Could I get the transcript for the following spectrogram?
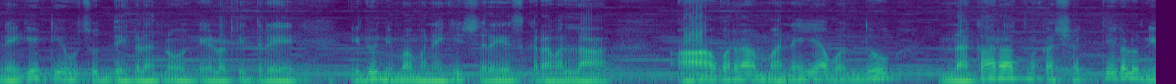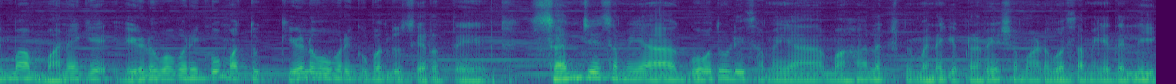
ನೆಗೆಟಿವ್ ಸುದ್ದಿಗಳನ್ನು ಹೇಳುತ್ತಿದ್ದರೆ ಇದು ನಿಮ್ಮ ಮನೆಗೆ ಶ್ರೇಯಸ್ಕರವಲ್ಲ. ಅವರ ಮನೆಯ ಒಂದು ನಕಾರಾತ್ಮಕ ಶಕ್ತಿಗಳು ನಿಮ್ಮ ಮನೆಗೆ ಹೇಳುವವರಿಗೂ ಮತ್ತು ಕೇಳುವವರಿಗೂ ಬಂದು ಸೇರುತ್ತೆ. ಸಂಜೆ ಸಮಯ, ಗೋಧುಳಿ ಸಮಯ, ಮಹಾಲಕ್ಷ್ಮಿ ಮನೆಗೆ ಪ್ರವೇಶ ಮಾಡುವ ಸಮಯದಲ್ಲಿ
